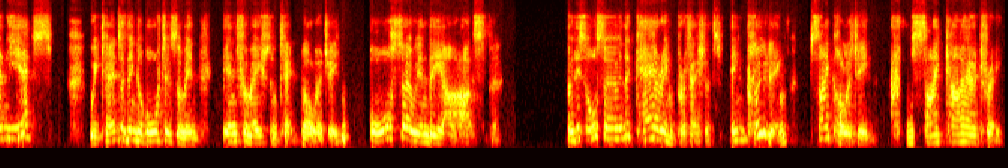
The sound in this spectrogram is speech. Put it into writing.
And yes, we tend to think of autism in information technology, also in the arts, but it's also in the caring professions, including psychology and psychiatry.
